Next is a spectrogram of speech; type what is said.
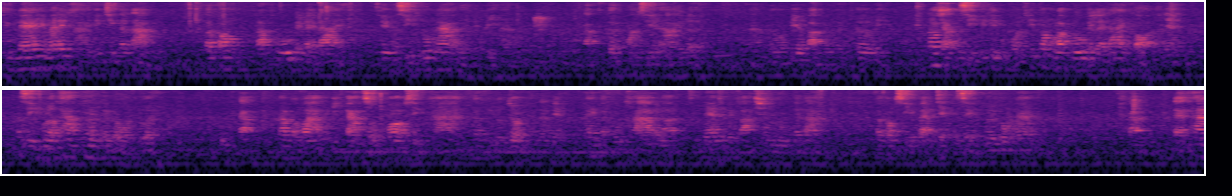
ถึงแม้ยังไม่ได้ขายจริงๆก็ตาม ก็ต้องรับรู้เป็นรายได้เสียภาษีล่วงหน้าเลยในปีนั้นครับเกิดความเสียหายเลยนะตัวเบี้ยปรับเป็นเงินเพิ่มอีก นอกจากภาษีนิติบุคคลที่ต้องรับรู้เป็นรายได้ก่อนแล้วเนี่ยภาษีมูลค่าเพิ่มกระโดดด้วยครับเท่ากับว่ามีการส่งมอบสินค้าก็คือรถยนต์นั้นเนี่ยให้กับลูกค้าไปแล้วถึงแม้จะไปฝากโชว์รูก็ตามก็ต้องเสียแวด7%ด้วยล่วงหน้าครับแต่ถ้า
